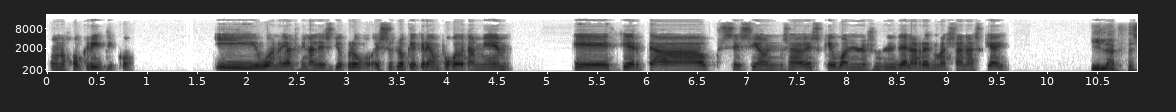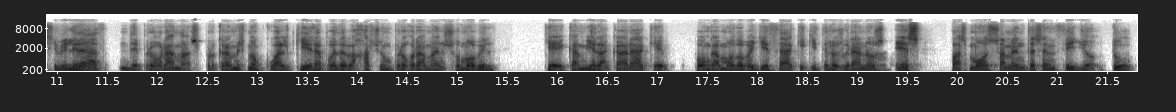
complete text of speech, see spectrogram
un ojo crítico. Y bueno, y al final es, yo creo, eso es lo que crea un poco también eh, cierta obsesión, ¿sabes? Que igual no es de las redes más sanas que hay y la accesibilidad de programas, porque ahora mismo cualquiera puede bajarse un programa en su móvil que cambie la cara, que ponga modo belleza, que quite los granos, es pasmosamente sencillo. Tú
